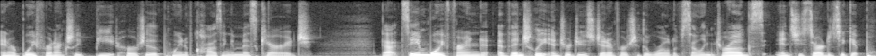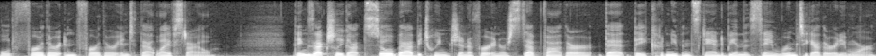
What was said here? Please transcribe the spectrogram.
and her boyfriend actually beat her to the point of causing a miscarriage. That same boyfriend eventually introduced Jennifer to the world of selling drugs, and she started to get pulled further and further into that lifestyle. Things actually got so bad between Jennifer and her stepfather that they couldn't even stand to be in the same room together anymore.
